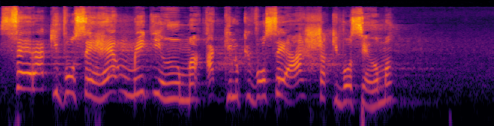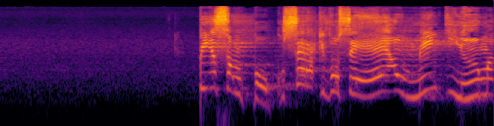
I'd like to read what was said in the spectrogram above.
será que você realmente ama aquilo que você acha que você ama? Pensa um pouco, será que você realmente ama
